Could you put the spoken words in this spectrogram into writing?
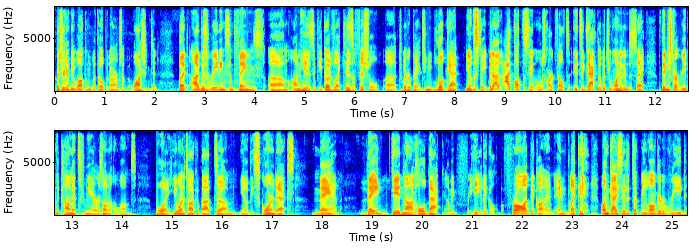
But you're going to be welcomed with open arms up at Washington. But I was reading some things um, on his. If you go to like his official uh, Twitter page and you look at you know the statement, I, I thought the statement was heartfelt. It's exactly what you wanted him to say. But then you start reading the comments from the Arizona alums. Boy, you want to talk about um, you know the scorned ex man. They did not hold back. I mean, he they called him a fraud. They call and, like one guy said, it took me longer to read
